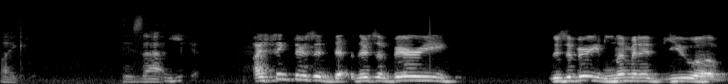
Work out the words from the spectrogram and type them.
like, is that? I think there's a there's a very there's a very limited view of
